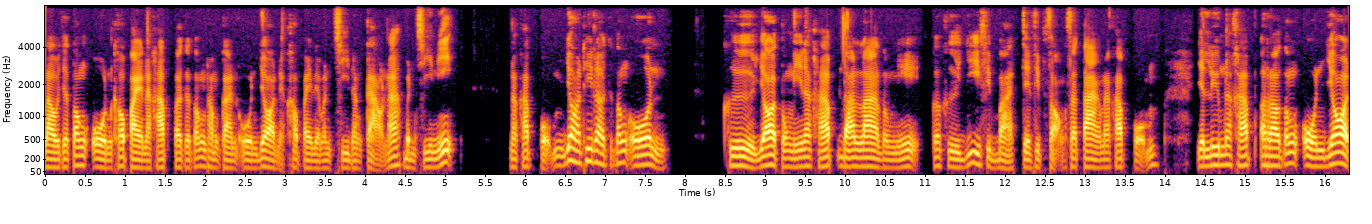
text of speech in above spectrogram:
เราจะต้องโอนเข้าไปนะครับ เราจะต้องทำการโอนยอดเนี่ยเข้าไปในบัญชีดังกล่าวนะ บัญชีนี้นะครับ ผมยอดที่เราจะต้องโอน คือยอดตรงนี้นะครับ ด้านล่างตรงนี้ก็คือ 20 บาท 72 สตางค์นะครับผมอย่าลืมนะครับ เราต้องโอนยอด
